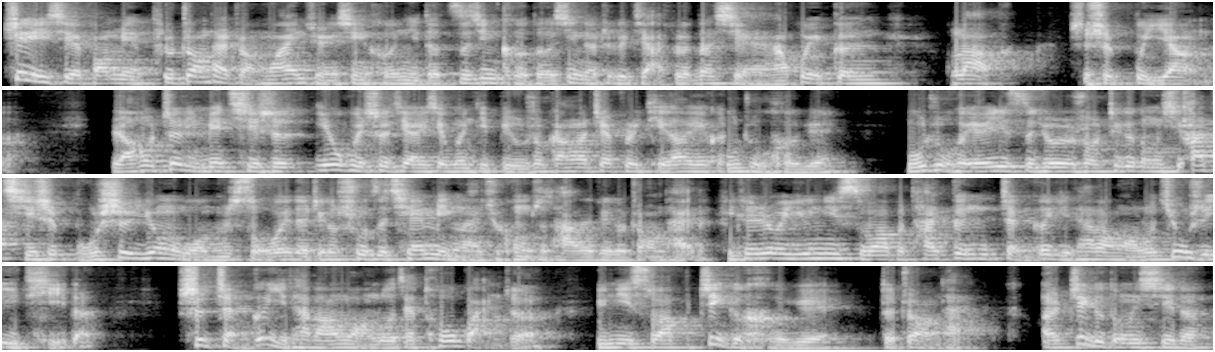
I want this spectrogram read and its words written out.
这些方面就状态转换安全性和你的资金可得性的这个假设，那显然会跟 Lap 是是不一样的。然后这里面其实又会涉及到一些问题，比如说刚刚 Jeffrey 提到一个无主合约，无主合约意思就是说这个东西它其实不是用我们所谓的这个数字签名来去控制它的这个状态的。你可以认为 Uniswap 它跟整个以太坊网络就是一体的，是整个以太坊网络在托管着 Uniswap 这个合约的状态。而这个东西呢，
